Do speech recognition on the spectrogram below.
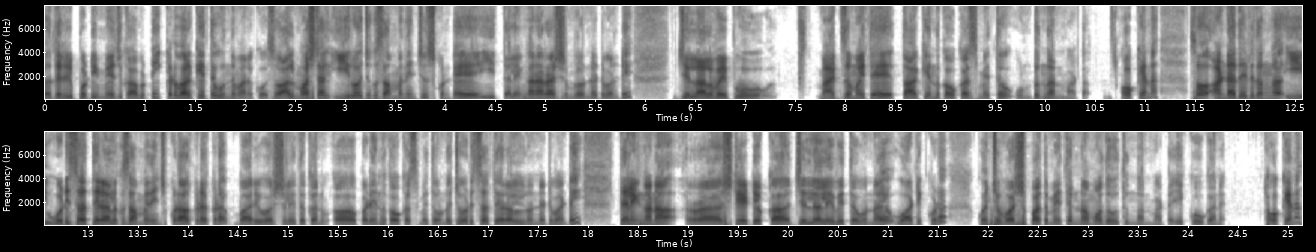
వెదర్ రిపోర్ట్ ఇమేజ్ కాబట్టి ఇక్కడ వరకు అయితే ఉంది మనకు. సో ఆల్మోస్ట్ ఆల్ ఈ రోజుకు సంబంధించి చూసుకుంటే ఈ తెలంగాణ రాష్ట్రంలో ఉన్నటువంటి జిల్లాల వైపు మ్యాక్సిమం అయితే తాకేందుకు అవకాశం అయితే ఉంటుందన్నమాట. ఓకేనా? సో అండ్ అదేవిధంగా ఈ ఒడిశా తీరాలకు సంబంధించి కూడా అక్కడక్కడ భారీ వర్షాలు అయితే కను పడేందుకు అవకాశం అయితే ఉండొచ్చు. ఒడిశా తీరాలలో ఉన్నటువంటి తెలంగాణ స్టేట్ యొక్క జిల్లాలు ఏవైతే ఉన్నాయో వాటికి కూడా కొంచెం వర్షపాతం అయితే నమోదవుతుందన్నమాట ఎక్కువగానే. ఓకేనా?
